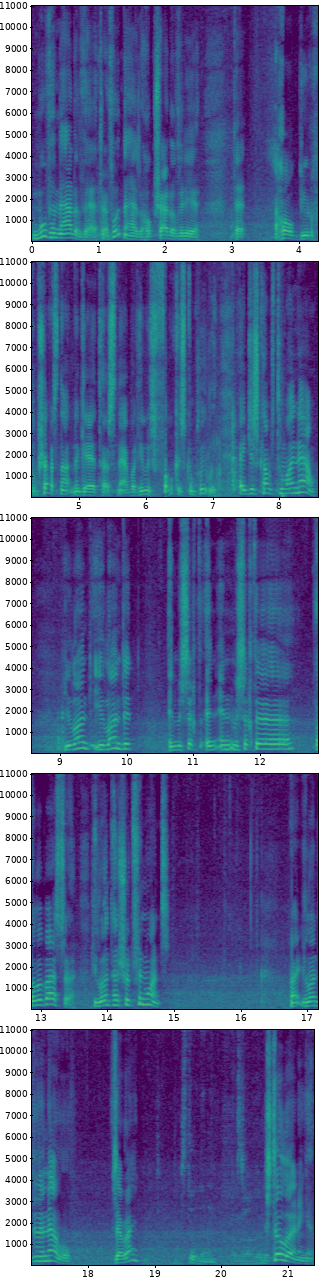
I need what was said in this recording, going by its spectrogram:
move him out of that, Rav has a whole Pshat over there, that a whole beautiful Pshat, it's not negate us now, but he was focused completely. It just comes to mind now. You learned, you learned it in Masechta, in, in Masechta Baba Basra. You learned Hashutfin once. Right? You learned it in Elul. Is that right? Still learning. Still learning it.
